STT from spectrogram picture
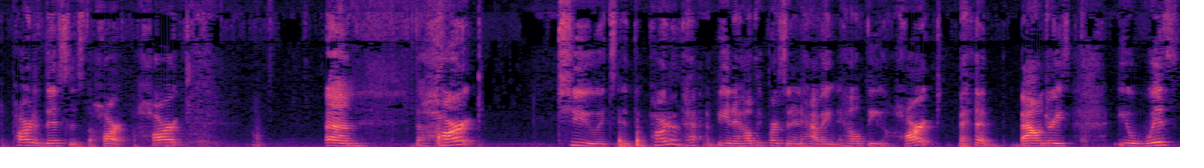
the part of this is the heart. The heart um, the heart too. It's it, the part of being a healthy person and having healthy heart boundaries you know, with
